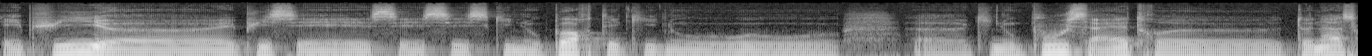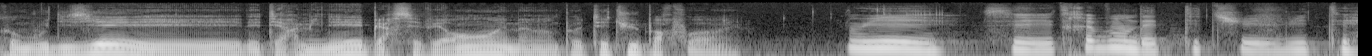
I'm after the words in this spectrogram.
Et puis, euh, et puis c'est, ce qui nous porte et qui nous, euh, qui nous pousse à être euh, tenace, comme vous disiez, et déterminé, persévérant et même un peu têtu parfois. Oui, c'est très bon d'être têtu et lutter.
